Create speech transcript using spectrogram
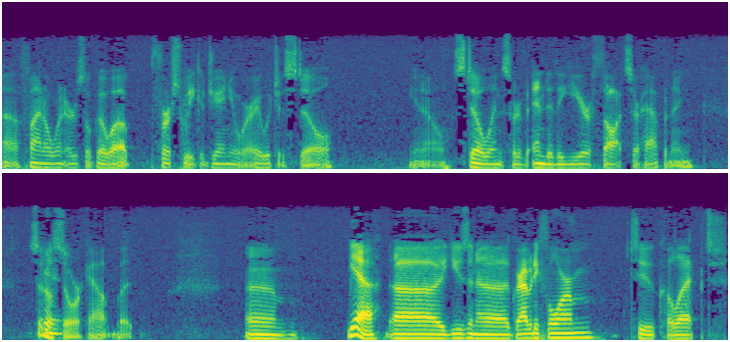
uh, final winners will go up first week of January, which is still, you know, still when sort of end of the year thoughts are happening. So it'll Yeah. still work out, but um, yeah, uh, using a gravity form to collect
